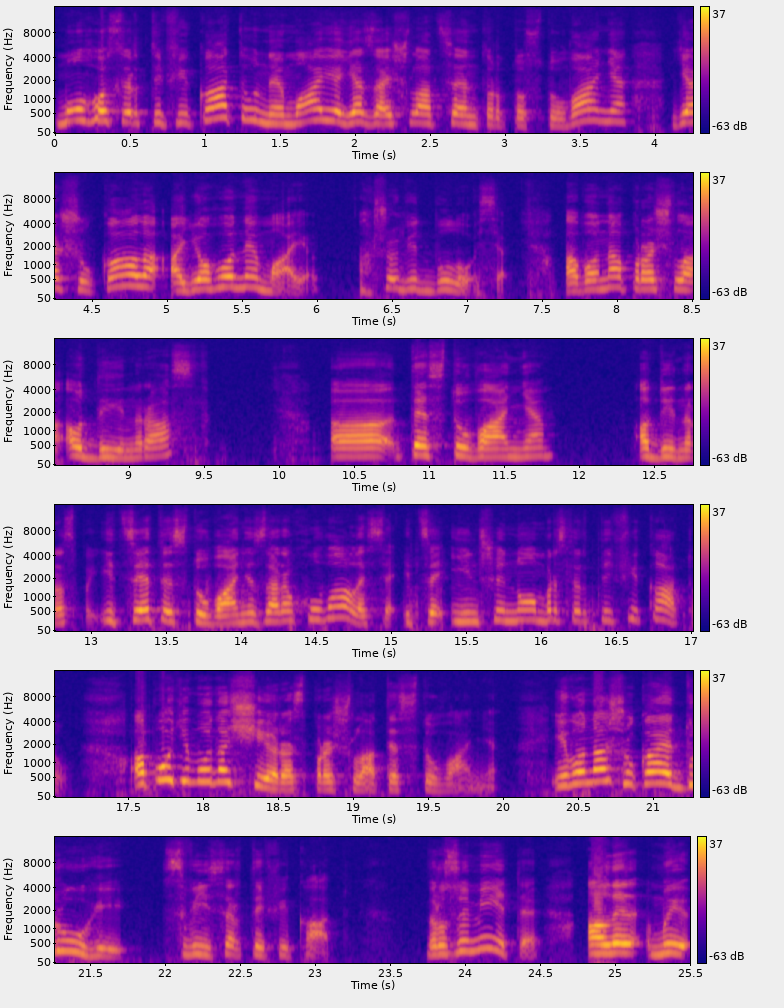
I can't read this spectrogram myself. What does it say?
Мого сертифікату немає. Я зайшла в центр тестування, я шукала, а його немає. А що відбулося? А вона пройшла один раз е, тестування. Один раз і це тестування зарахувалося, і це інший номер сертифікату. А потім вона ще раз пройшла тестування, і вона шукає другий свій сертифікат. Розумієте? Але ми,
